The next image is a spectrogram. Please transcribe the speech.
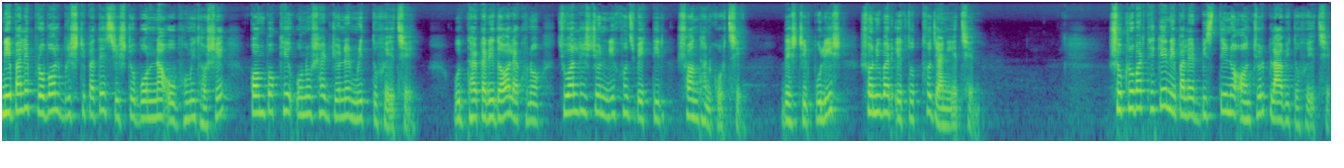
নেপালে প্রবল বৃষ্টিপাতে সৃষ্ট বন্যা ও ভূমিধসে কমপক্ষে উনষাট জনের মৃত্যু হয়েছে। উদ্ধারকারী দল এখনও চুয়াল্লিশ জন নিখোঁজ ব্যক্তির সন্ধান করছে। দেশটির পুলিশ শনিবার এ তথ্য জানিয়েছেন। শুক্রবার থেকে নেপালের বিস্তীর্ণ অঞ্চল প্লাবিত হয়েছে।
